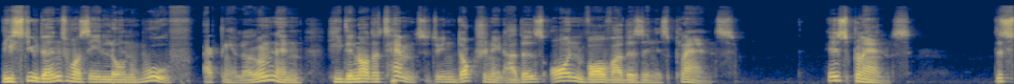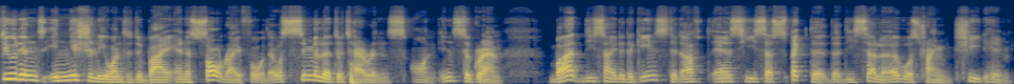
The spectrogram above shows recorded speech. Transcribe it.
The student was a lone wolf, acting alone, and he did not attempt to indoctrinate others or involve others in his plans. His plans. The student initially wanted to buy an assault rifle that was similar to Tarrant's on Instagram, but decided against it as he suspected that the seller was trying to cheat him.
